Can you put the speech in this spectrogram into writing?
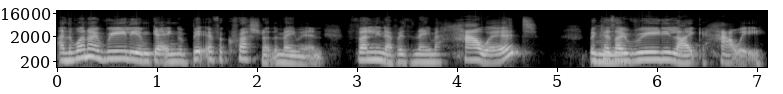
and the one I really am getting a bit of a crush on at the moment, funnily enough, is the name Howard, because I really like Howie,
